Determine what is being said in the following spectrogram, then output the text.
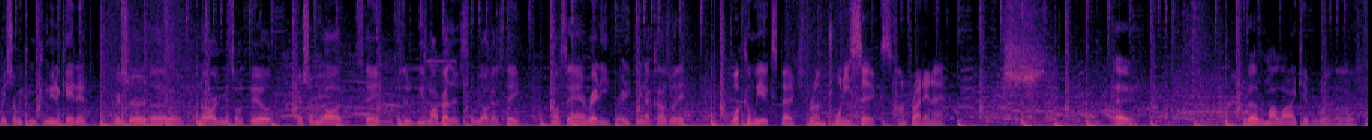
make sure we can communicating, make sure uh, no arguments on the field, make sure we all stay because these are my brothers, so we all got to stay. You know what I'm saying? Ready for anything that comes with it. What can we expect from 26 on Friday night? Hey, whatever my line capable of.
